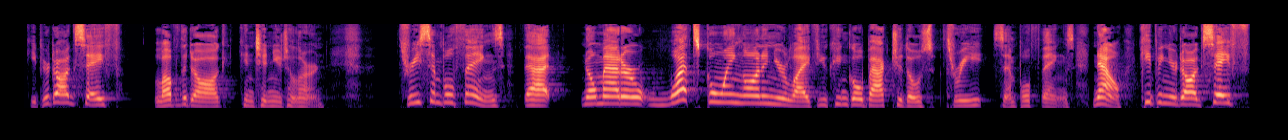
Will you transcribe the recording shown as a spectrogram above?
keep your dog safe, love the dog, continue to learn. Three simple things that no matter what's going on in your life, you can go back to those three simple things. Now, keeping your dog safe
